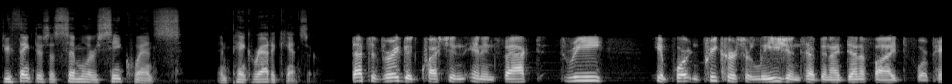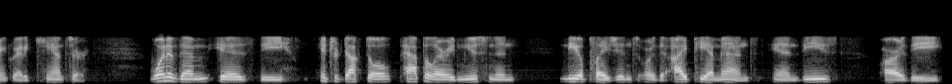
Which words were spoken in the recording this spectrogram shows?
do you think there's a similar sequence in pancreatic cancer? That's a very good question. And in fact, three important precursor lesions have been identified for pancreatic cancer. One of them is the intraductal papillary mucinous neoplasians, or the IPMNs, and these are the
